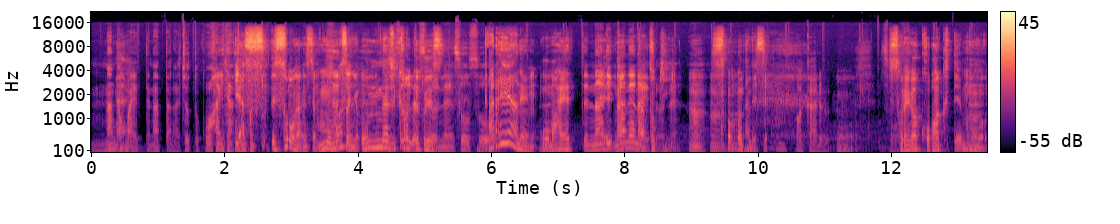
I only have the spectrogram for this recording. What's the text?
なんだお前ってなったらちょっと怖いなといや思って、そそうなんですよ。もうまさに同じ感覚です。ね。そうそう。誰やねんお前っっててなりかねないですよなったねうんうんそうなんですよ。わかる。もう。それが怖くてもう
